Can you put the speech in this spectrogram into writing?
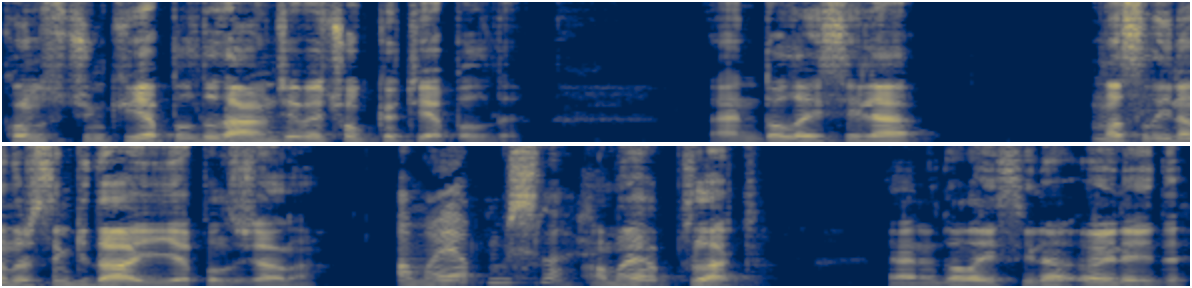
konusu çünkü yapıldı daha önce ve çok kötü yapıldı. Yani dolayısıyla nasıl inanırsın ki daha iyi yapılacağına? Ama yapmışlar. Ama yaptılar. Yani dolayısıyla öyleydi.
